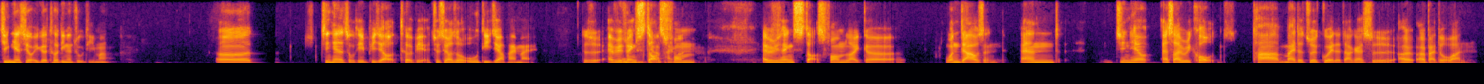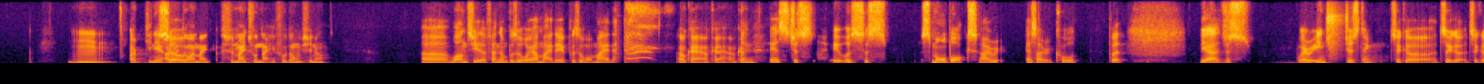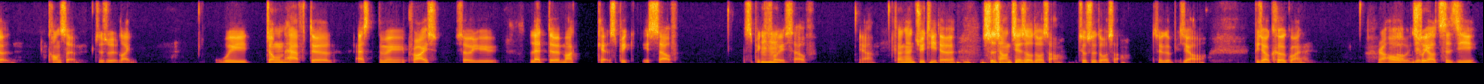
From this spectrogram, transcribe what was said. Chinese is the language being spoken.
今天是有一个特定的主题吗？呃，今天的主题比较特别，就是叫做无底价拍卖，就是 everything starts from everything starts from like uh one thousand and 今天 as I recall，它卖的最贵的大概是二二百多万，嗯，二今天二百多万卖是卖出哪一副东西呢呃，忘记了，反正不是我要买的，也不是我卖的。 ？OK OK OK， It's just it was a s- small box, I re- as I recall, but yeah, just very interesting. 这个这个这个 concept 就是 like we don't have the estimate price, so you let the market speak itself, speak for itself. Yeah，看看具体的市场接受多少就是多少， 这个比较比较客观，然后也比较刺激。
